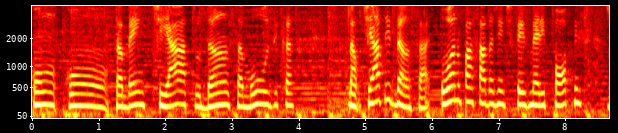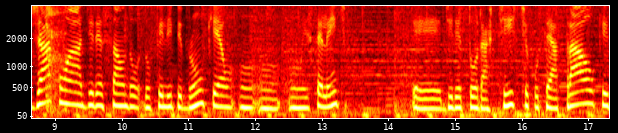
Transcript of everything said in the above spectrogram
Com, com também teatro, dança, música. Não, teatro e dança. O ano passado a gente fez Mary Poppins já com a direção do, do Felipe Brum, que é um, um, um excelente é, diretor artístico, teatral, que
